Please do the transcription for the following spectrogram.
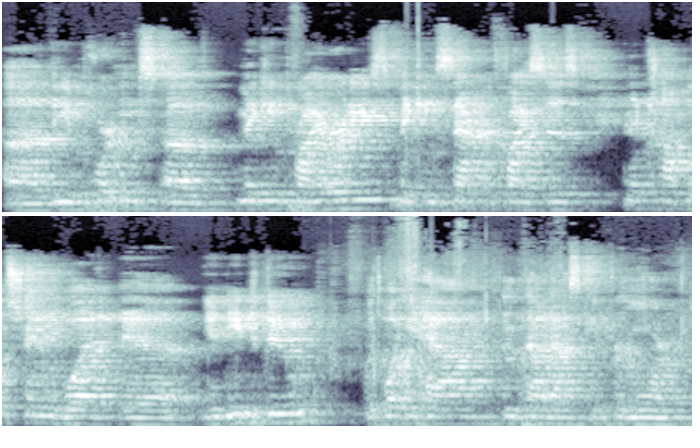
Uh, the importance of making priorities, making sacrifices, and accomplishing what uh, you need to do with what you have and without asking for more.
